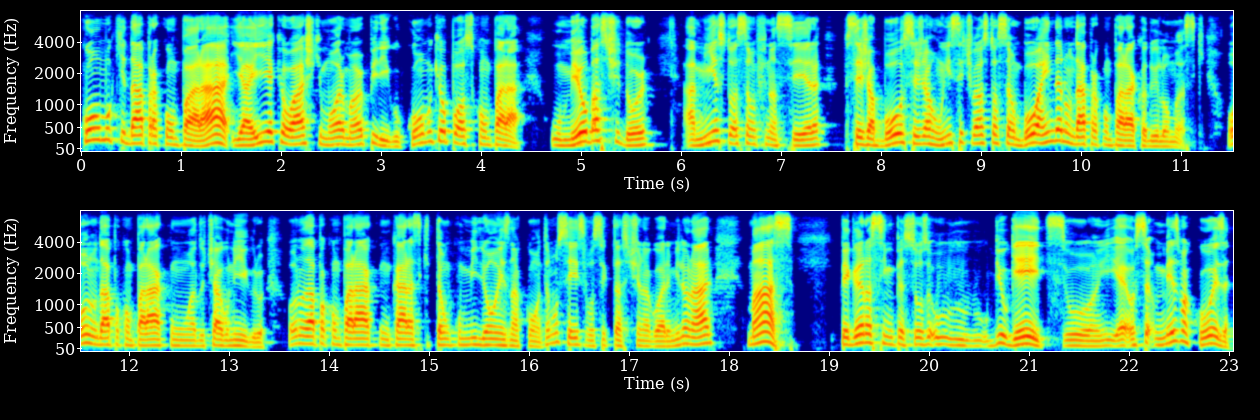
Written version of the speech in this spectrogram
como que dá para comparar? E aí é que eu acho que mora o maior perigo. Como que eu posso comparar o meu bastidor a minha situação financeira, seja boa seja ruim, se tiver uma situação boa, ainda não dá para comparar com a do Elon Musk. Ou não dá para comparar com a do Thiago Negro. Ou não dá para comparar com caras que estão com milhões na conta. Eu não sei se você que está assistindo agora é milionário, mas pegando assim pessoas, o, Bill Gates, o, é a mesma coisa.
